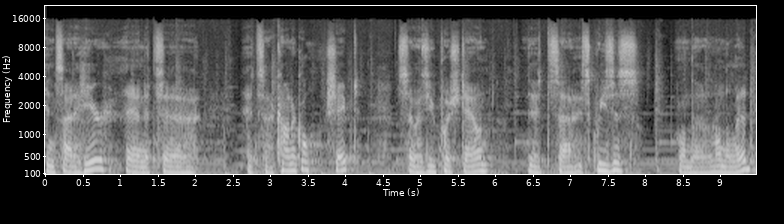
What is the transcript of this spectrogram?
inside of here, and it's uh, it's uh, conical shaped. So as you push down, uh, it squeezes on the on the lid.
